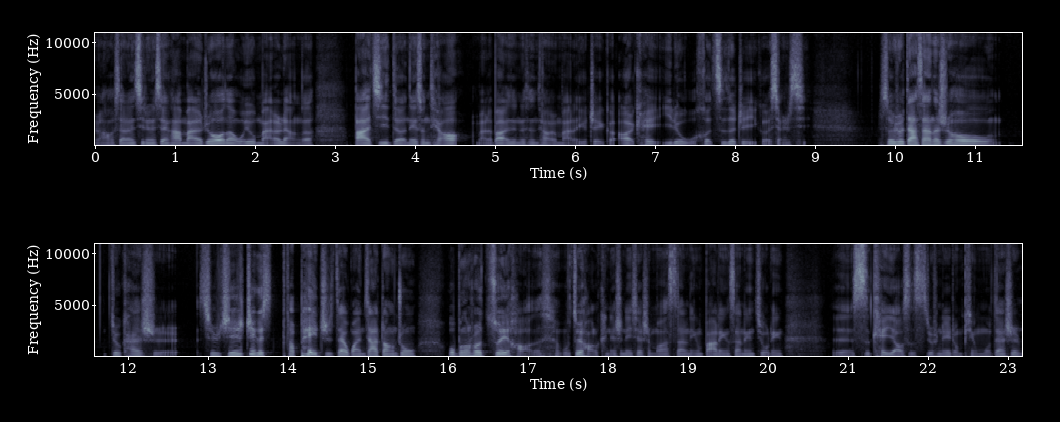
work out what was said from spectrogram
然后三零七零显卡买了之后呢，我又买了两个八 G 的内存条，买了八 G 内存条，又买了一个这个二 K 一六五赫兹的这一个显示器。所以说大三的时候就开始，其实其实这个它配置在玩家当中，我不能说最好的，我最好的肯定是那些什么三零八零、三零九零，呃四 K 幺四四，就是那种屏幕，但是。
